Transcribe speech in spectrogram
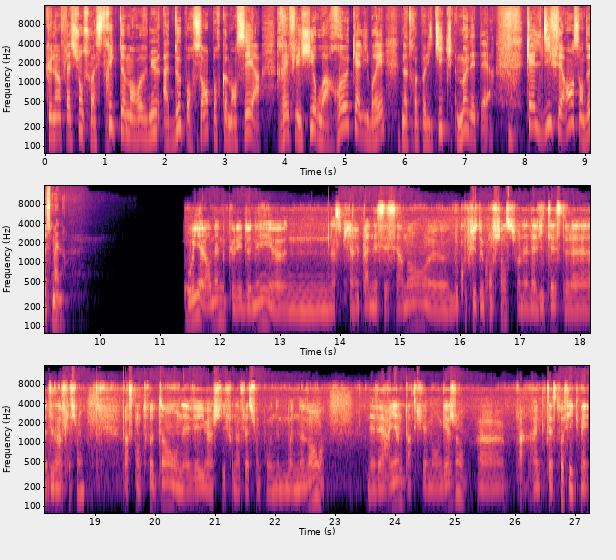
que l'inflation soit strictement revenue à 2% pour commencer à réfléchir ou à recalibrer notre politique monétaire. Quelle différence en deux semaines? Oui, alors même que les données euh, n'inspiraient pas nécessairement euh, beaucoup plus de confiance sur la, la, vitesse de la désinflation, parce qu'entre-temps, on avait eu un chiffre d'inflation pour le mois de novembre n'avait rien de particulièrement engageant, euh, enfin catastrophique, mais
